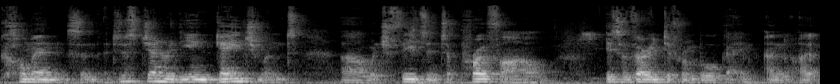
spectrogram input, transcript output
comments and just generally the engagement uh, which feeds into profile is a very different ball game. And I,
